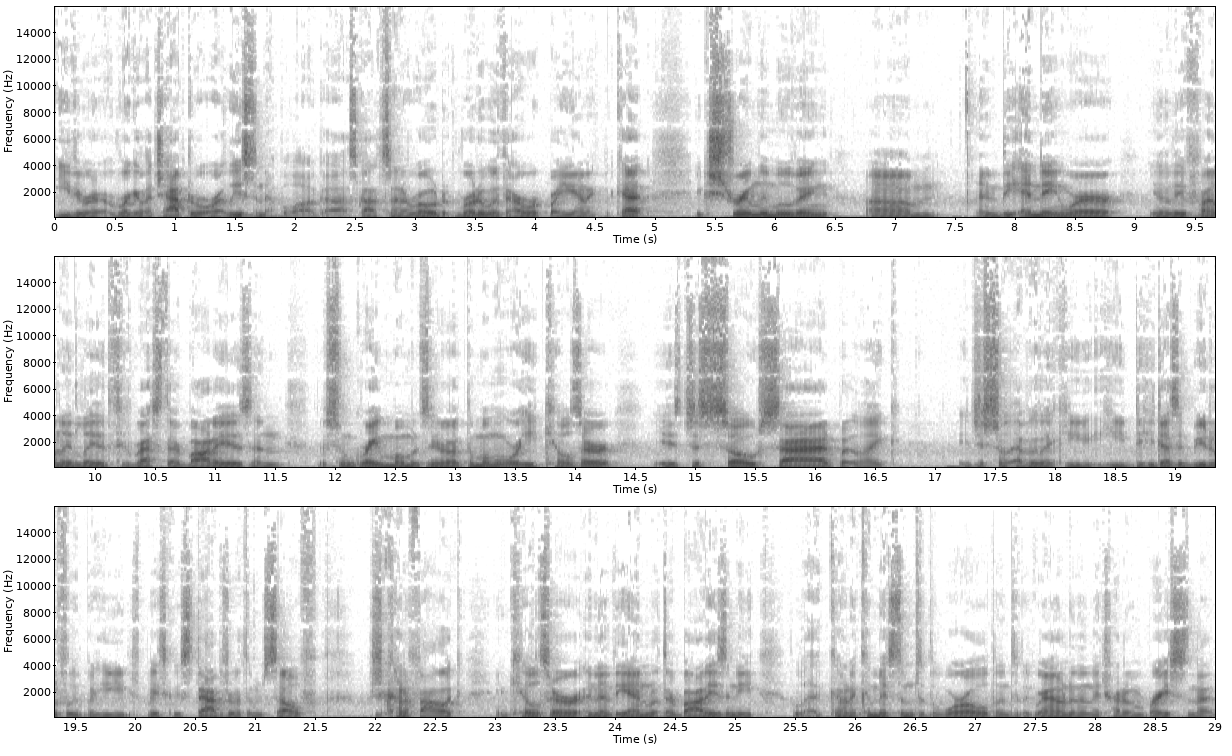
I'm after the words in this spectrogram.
either a regular chapter or at least an epilogue. Uh, Scott Snyder wrote wrote it with artwork by Yannick Paquette. Extremely moving. Um, and the ending where you know they finally lay to rest their bodies and there's some great moments in here like the moment where he kills her is just so sad but like it just so ever like he he he does it beautifully but he basically stabs her with himself which is kind of phallic and kills her and then at the end with their bodies and he kind of commits them to the world and to the ground and then they try to embrace and that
